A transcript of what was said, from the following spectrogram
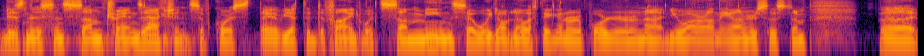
business and some transactions. Of course, they have yet to define what some means, so we don't know if they're going to report it or not. You are on the honor system, but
